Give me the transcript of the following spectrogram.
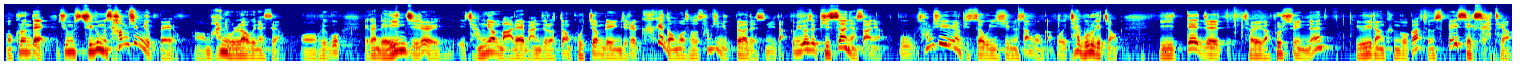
어, 그런데 지금, 지금은 36배예요. 어, 많이 올라오긴 했어요. 어, 그리고 약간 레인지를 작년 말에 만들었던 고점 레인지를 크게 넘어서서 36배가 됐습니다. 그럼 이것을 비싸냐 싸냐? 뭐 30이면 비싸고 20이면 싼 건가? 뭐 잘 모르겠죠. 이때 이제 저희가 볼 수 있는 유일한 근거가 저는 스페이스 X 같아요.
